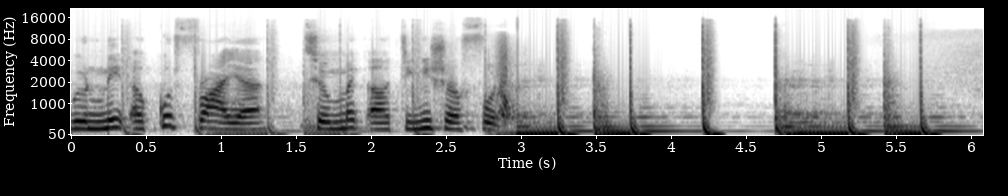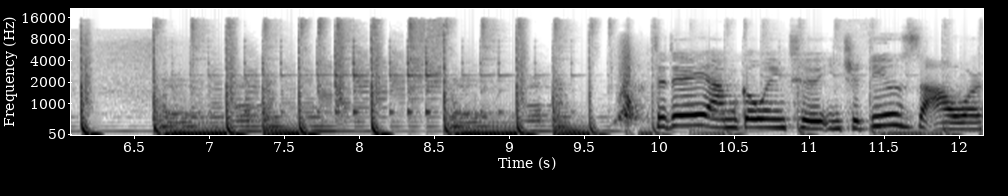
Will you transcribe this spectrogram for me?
will need a good fryer to make a delicious food. Today I'm going to introduce our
